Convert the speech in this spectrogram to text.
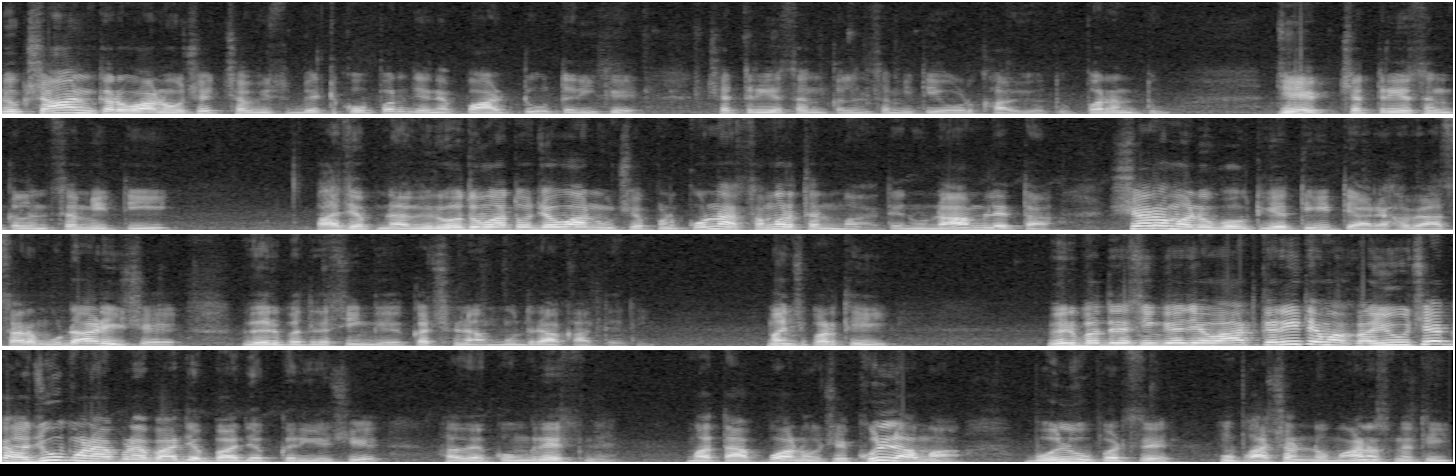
નુકસાન કરવાનો છે. છવ્વીસ બેઠકો પર જેને પાર્ટ ટુ તરીકે ક્ષત્રિય સંકલન સમિતિએ ઓળખાવ્યું હતું. પરંતુ જે ક્ષત્રિય સંકલન સમિતિ ભાજપના વિરોધમાં તો જવાનું છે, પણ કોના સમર્થનમાં? તેનું નામ લેતા શરમ અનુભવતી હતી, ત્યારે હવે આ શરમ ઉડાડી છે વીરભદ્રસિંહે કચ્છના મુદ્રા ખાતેથી. મંચ પરથી વીરભદ્રસિંહે જે વાત કરી, તેમાં કહ્યું છે કે હજુ પણ આપણે ભાજપ ભાજપ કરીએ છીએ. હવે કોંગ્રેસને મત આપવાનો છે, ખુલ્લામાં બોલવું પડશે. હું ભાષણનો માણસ નથી,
